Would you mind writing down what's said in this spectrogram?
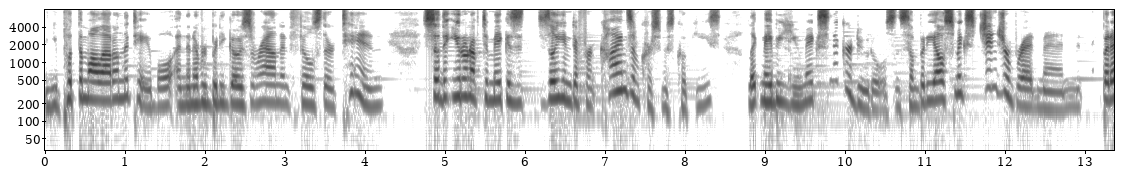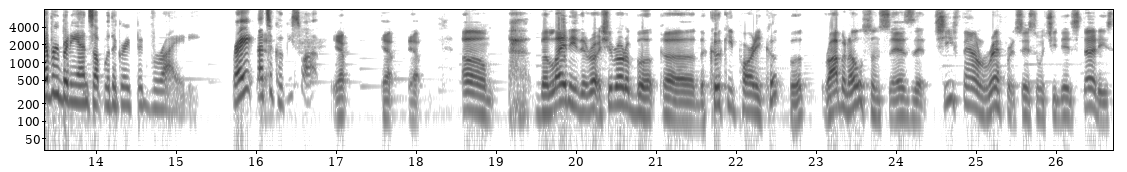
and you put them all out on the table and then everybody goes around and fills their tin so that you don't have to make a zillion different kinds of Christmas cookies. Like maybe you make snickerdoodles and somebody else makes gingerbread men, but everybody ends up with a great big variety. Right? That's Yeah. a cookie swap. Yep, yep, yep. Um, the lady that wrote, she wrote a book, uh, the Cookie Party Cookbook. Robin Olson says that she found references when she did studies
